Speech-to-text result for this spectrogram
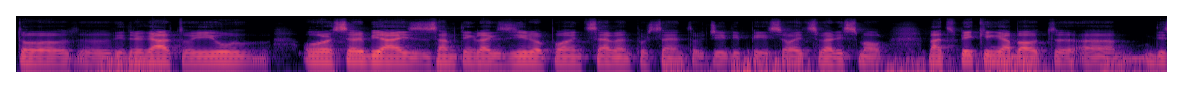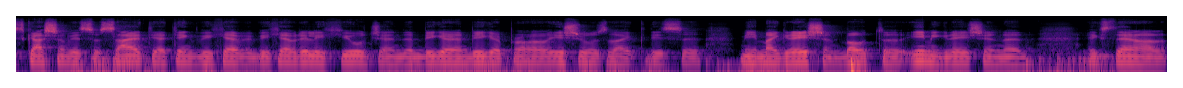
to with regard to EU or Serbia is something like 0.7% of GDP, so it's very small. But speaking about uh, um, discussion with society, I think we have we have really huge and bigger and bigger issues like this uh, migration, both uh, immigration and external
